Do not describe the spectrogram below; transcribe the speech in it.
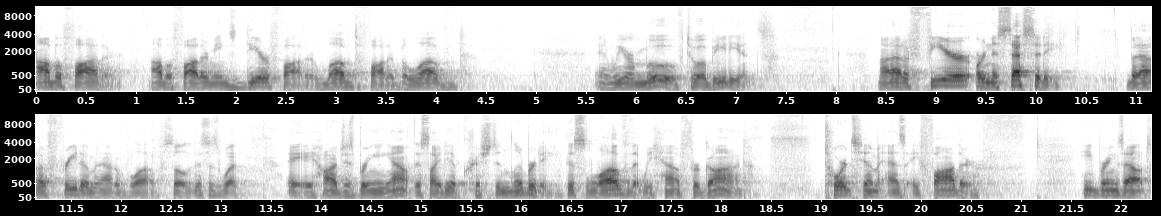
Abba, Father. Abba, Father means dear Father, loved Father, beloved. And we are moved to obedience, not out of fear or necessity, but out of freedom and out of love. So, this is what A.A. Hodge is bringing out this idea of Christian liberty, this love that we have for God towards Him as a Father. He brings out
